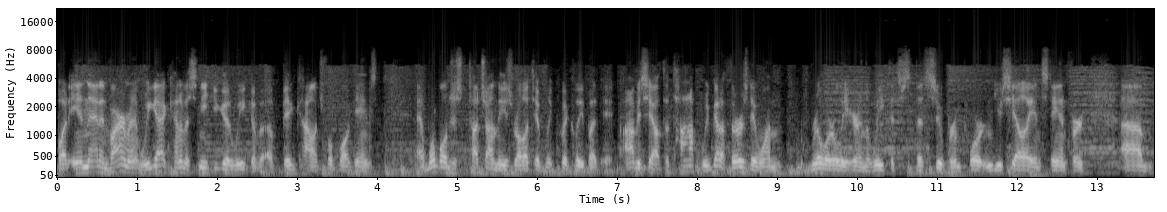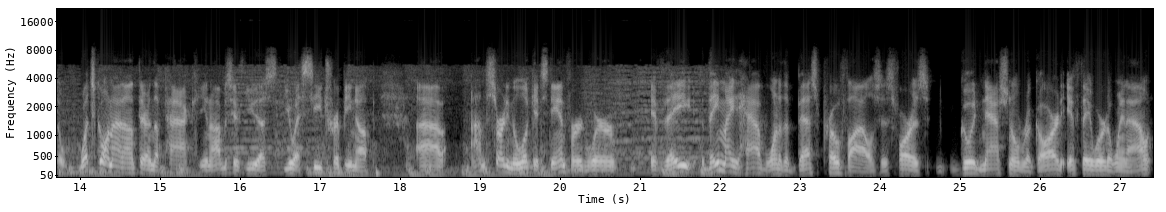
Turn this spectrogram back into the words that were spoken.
but in that environment, we got kind of a sneaky good week of, of big college football games. And we'll, just touch on these relatively quickly, but obviously off the top, we've got a Thursday one real early here in the week that's that's super important. UCLA and Stanford. Um, what's going on out there in the pack? You know, obviously with US, USC tripping up. Uh, I'm starting to look at Stanford where if they they might have one of the best profiles as far as good national regard if they were to win out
